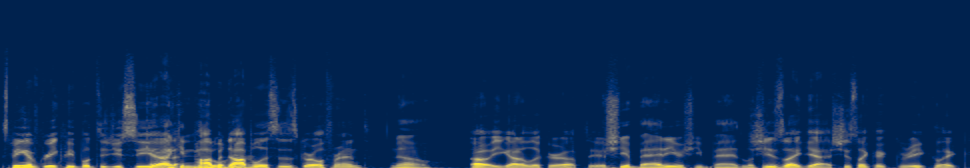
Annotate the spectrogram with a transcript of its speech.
speaking of Greek people, did you see Can- uh, I that can noodle her. Papadopoulos's girlfriend? No. Oh, you gotta look her up, dude. Is she a baddie or is she bad looking? She's like, yeah, she's like a Greek, like,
